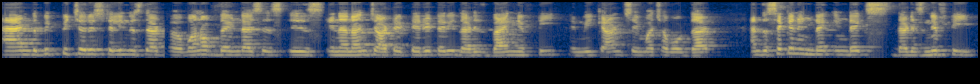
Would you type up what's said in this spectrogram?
and the big picture is telling us that uh, one of the indices is in an uncharted territory that is bank nifty and we can't say much about that and the second index that is nifty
